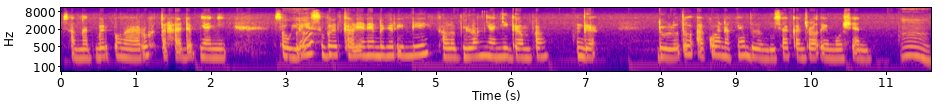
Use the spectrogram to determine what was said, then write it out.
sangat berpengaruh terhadap nyanyi. So Oh ya? please buat kalian yang denger ini, kalau bilang nyanyi gampang, enggak. Dulu tuh aku anaknya belum bisa control emotion. Hmm.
